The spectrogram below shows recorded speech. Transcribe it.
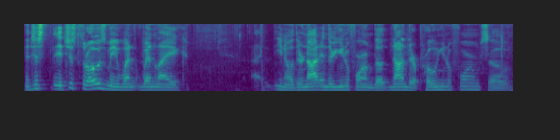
It just it just throws me when when like you know they're not in their uniform, the not in their pro uniform, so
